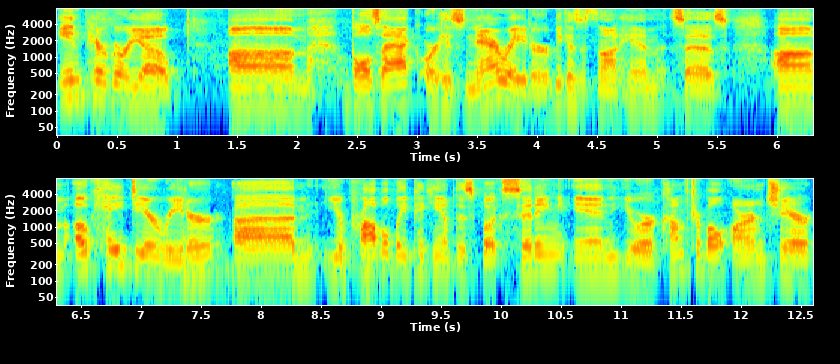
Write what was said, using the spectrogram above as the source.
in Pere Goriot, um, Balzac or his narrator, because it's not him, says, um, Okay, dear reader, um, you're probably picking up this book sitting in your comfortable armchair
